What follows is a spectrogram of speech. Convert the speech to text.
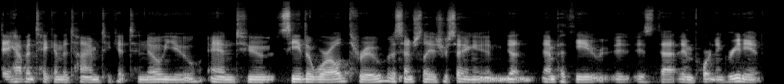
they haven't taken the time to get to know you and to see the world through essentially as you're saying empathy is that important ingredient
